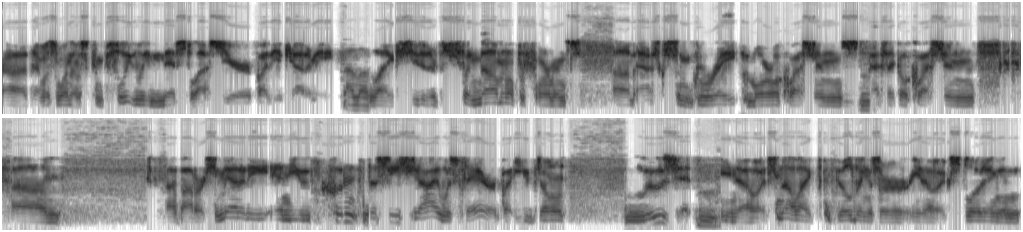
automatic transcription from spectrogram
uh, that was one that was completely missed last year by the Academy. I love Like she did a phenomenal performance. Um, asked some great moral questions, ethical questions. Um, about our humanity, and you couldn't. The CGI was there, but you don't lose it. Mm. You know, it's not like buildings are you know exploding and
